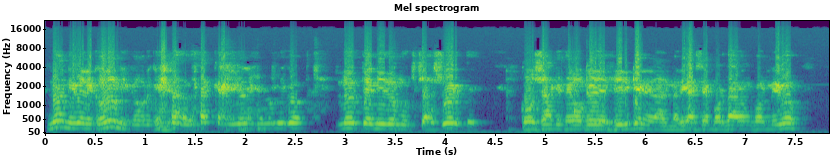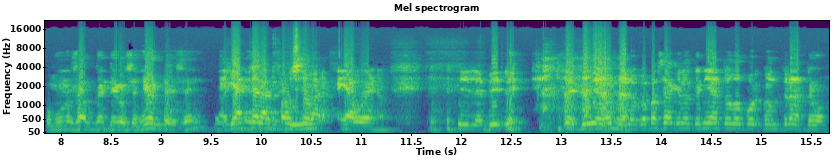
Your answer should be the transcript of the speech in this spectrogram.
no a nivel económico, porque la verdad que a nivel económico no he tenido mucha suerte. Cosa que tengo que decir que en el Almería se portaron conmigo como unos auténticos señores, ¿eh? Pillaste al Alfonso García Bueno. Sí, le, le- le pidieron, lo que pasa es que lo tenía todo por contrato,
